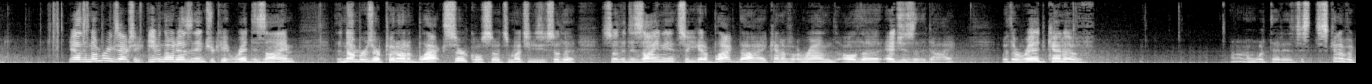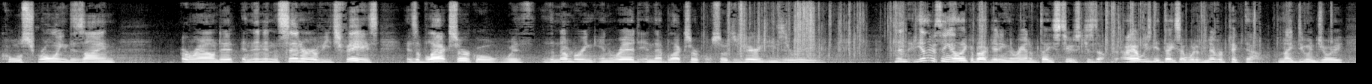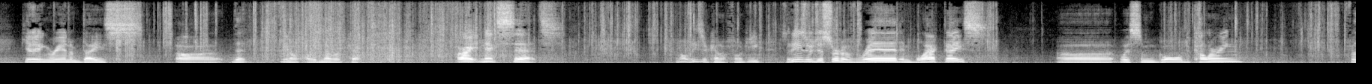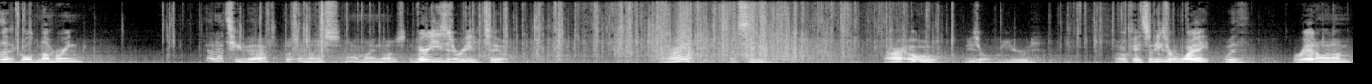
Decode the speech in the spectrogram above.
Yeah, the numbering's actually, even though it has an intricate red design, the numbers are put on a black circle, so it's much easier. So the so the design is so you got a black die kind of around all the edges of the die, with a red kind of I don't know what that is, just just kind of a cool scrolling design around it, and then in the center of each face is a black circle with the numbering in red in that black circle. So it's very easy to read. And then the other thing I like about getting the random dice too is because I always get dice I would have never picked out, and I do enjoy getting random dice uh, that you know I would never pick. All right, next set. Oh, these are kind of funky. So these are just sort of red and black dice uh, with some gold coloring for the gold numbering. Yeah, not too bad. Those are nice. I don't mind those. Very easy to read, too. Alright. Let's see. Alright. Oh, these are weird. Okay, so these are white with red on them.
